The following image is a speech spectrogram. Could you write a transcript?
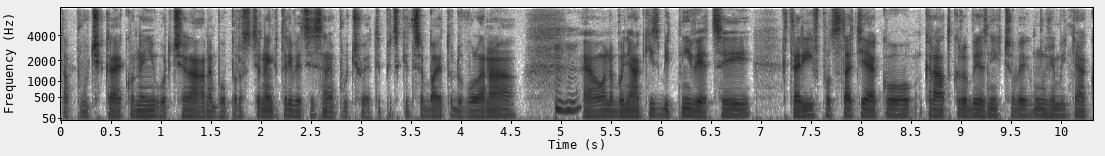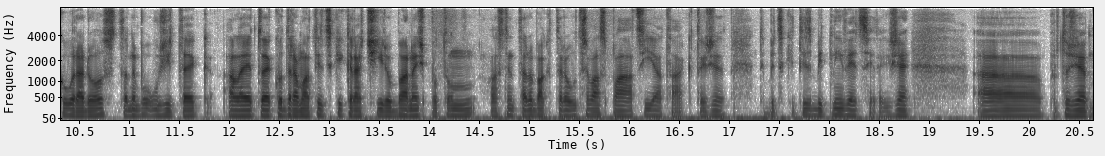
ta půjčka jako není určená, nebo prostě na některé věci se nepůjčuje. Typicky třeba je to dovolená, mm-hmm. jo, nebo nějaký zbytné věci, které v podstatě jako krátkodobě z nich člověk může mít nějakou radost nebo užitek, ale je to jako dramaticky kratší doba, než potom vlastně ta doba, kterou třeba splácí a tak. Takže typicky ty zbytné věci, takže Uh, protože uh,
